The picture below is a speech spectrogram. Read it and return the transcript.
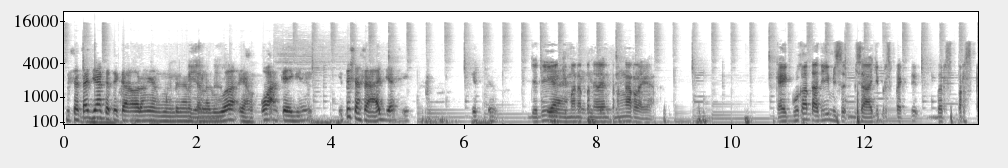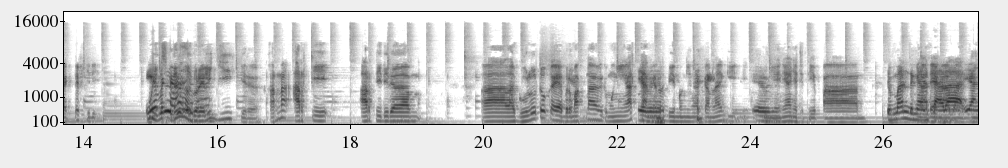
Bisa saja ketika orang yang mendengarkan Iya, lagu gua ya wah kayak gini itu sah-sah aja sih. Gitu. Jadi Ya, gimana penilaian gitu. pendengar lah ya? Kayak gue kan tadi bisa bisa aja perspektif berperspektif jadi Iya "Wih, ini sebenarnya benar. lagu religi gitu. Karena arti arti di dalam uh, lagu lu tuh kayak bermakna gitu, mengingatkan Iya, kan, benar. lebih mengingatkan lagi. Iya, Dunia ini hanya titipan. Cuman dengan yang cara yang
